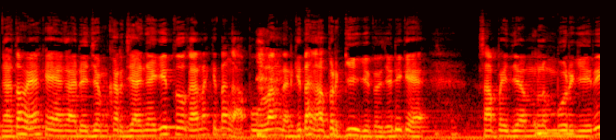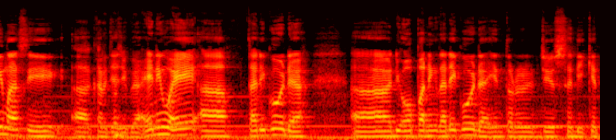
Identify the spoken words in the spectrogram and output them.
nggak tahu ya kayak nggak ada jam kerjanya gitu karena kita nggak pulang dan kita nggak pergi gitu, jadi kayak sampai jam lembur gini masih uh, kerja juga. Anyway, uh, tadi gue udah uh, di opening tadi gue udah introduce sedikit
